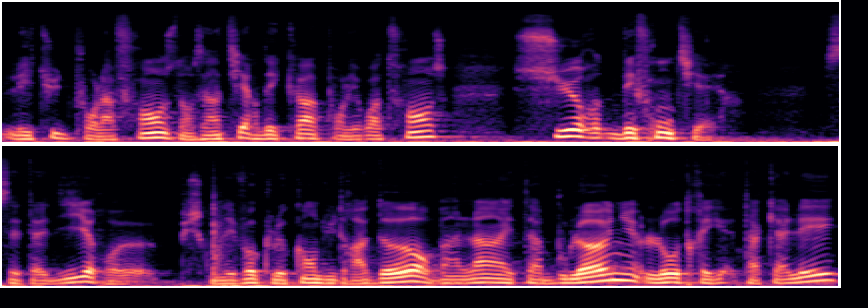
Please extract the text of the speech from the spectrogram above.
l'étude pour la France, dans un tiers des cas pour les rois de France, sur des frontières. C'est-à-dire, euh, puisqu'on évoque le camp du drap d'or, ben, l'un est à Boulogne, l'autre est à Calais,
